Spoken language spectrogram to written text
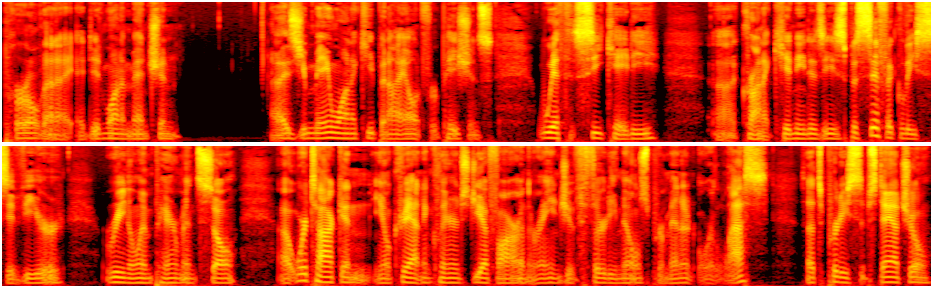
pearl that I, I did want to mention uh, is you may want to keep an eye out for patients with CKD, uh, chronic kidney disease, specifically severe renal impairment. So uh, we're talking, you know, creatinine clearance GFR in the range of 30 mils per minute or less. So that's pretty substantial.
